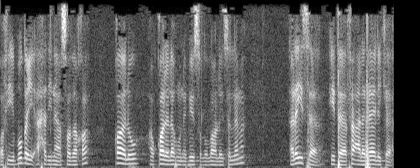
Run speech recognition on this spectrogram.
وفي بضع أحدنا صدقة. قالوا أو قال له النبي صلى الله عليه وسلم أليس إذا فعل ذلك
